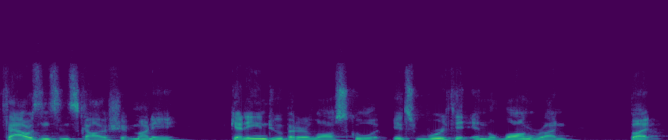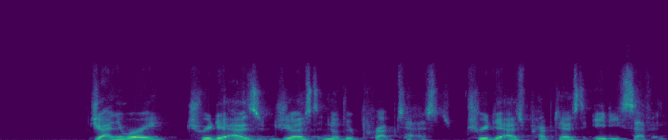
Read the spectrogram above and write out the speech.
thousands in scholarship money, getting into a better law school. It's worth it in the long run. But January, treat it as just another prep test. Treat it as prep test 87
